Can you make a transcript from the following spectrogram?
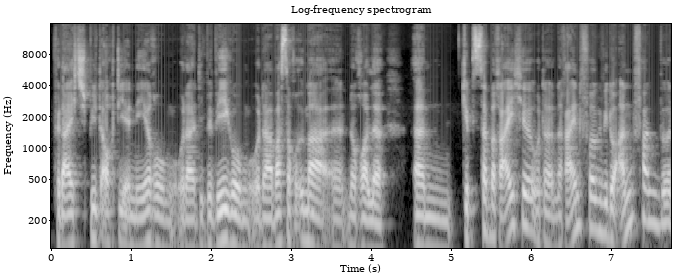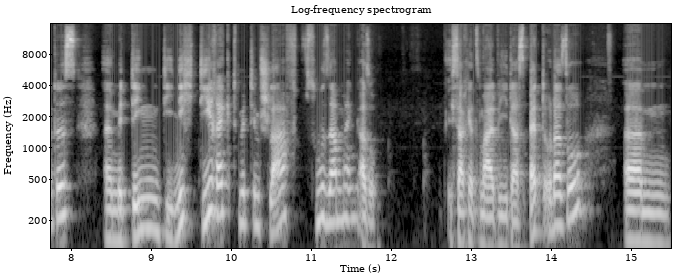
vielleicht spielt auch die Ernährung oder die Bewegung oder was auch immer äh, eine Rolle. Ähm, Gibt es da Bereiche oder eine Reihenfolge, wie du anfangen würdest, äh, mit Dingen, die nicht direkt mit dem Schlaf zusammenhängen? Also ich sage jetzt mal wie das Bett oder so. Ähm,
